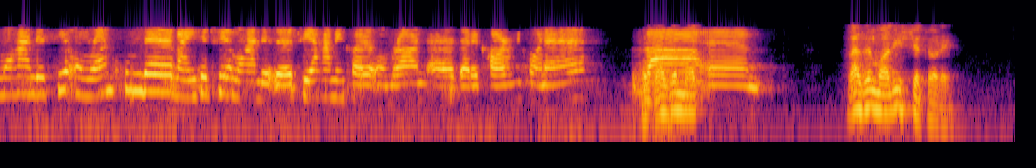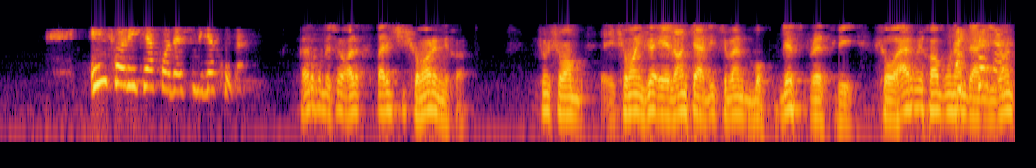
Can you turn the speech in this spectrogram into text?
مهندسی عمران خونده و اینکه توی مهند... توی همین کار عمران داره کار می‌کنه و وضع مالیش چطوره؟ اینطوری که خودش میگه خوبه. خیلی خب بسیار حالا برای چی شما رو می‌خواد؟ چون شما شما اینجا اعلان کردید که من دسپرتلی شوهر می‌خوام اونم در ایران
